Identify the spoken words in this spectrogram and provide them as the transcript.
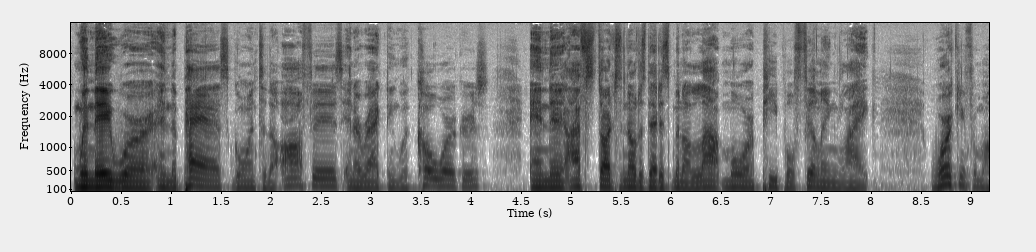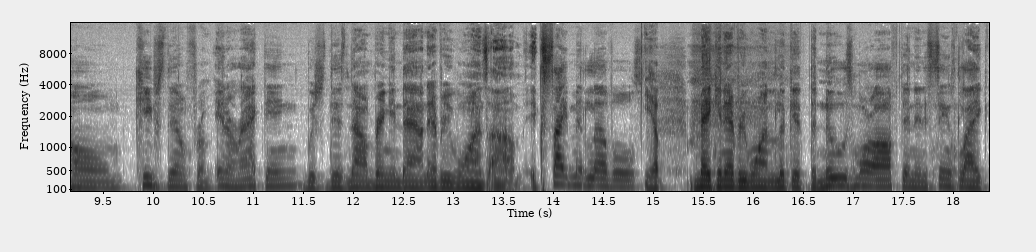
when they were in the past going to the office, interacting with coworkers. And then I've started to notice that it's been a lot more people feeling like working from home keeps them from interacting, which is now bringing down everyone's um, excitement levels Yep. making everyone look at the news more often. And it seems like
